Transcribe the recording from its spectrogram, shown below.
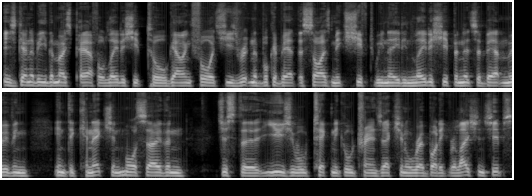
is going to be the most powerful leadership tool going forward. She's written a book about the seismic shift we need in leadership, and it's about moving into connection more so than just the usual technical transactional robotic relationships.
